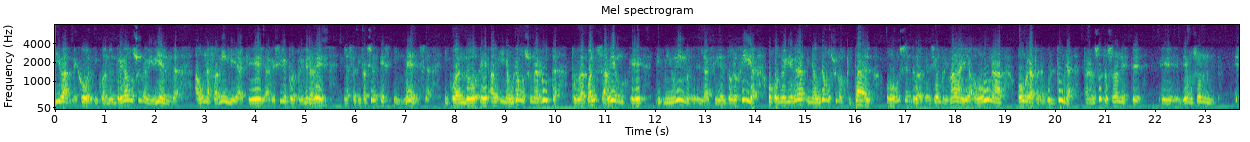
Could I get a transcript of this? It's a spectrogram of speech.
viva mejor. Y cuando entregamos una vivienda a una familia que la recibe por primera vez la satisfacción es inmensa y cuando eh, inauguramos una ruta por la cual sabemos que disminuimos la accidentología o cuando inauguramos un hospital o un centro de atención primaria o una obra para cultura, para nosotros son, este, eh, digamos, son es,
